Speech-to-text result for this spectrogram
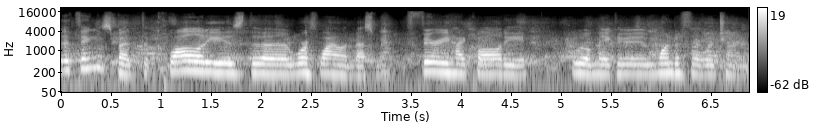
at things, but the quality is the worthwhile investment. Very high quality will make a wonderful return.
